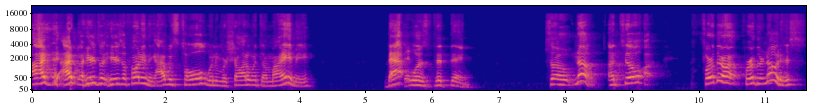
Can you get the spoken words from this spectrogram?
I, I here's a here's a funny thing. I was told when Rashada went to Miami, that was the thing. So no, until uh, further further notice,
